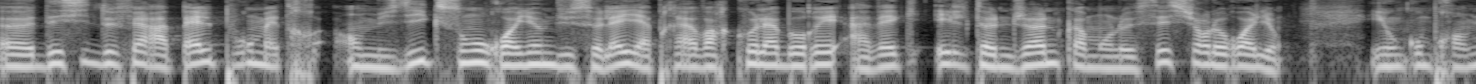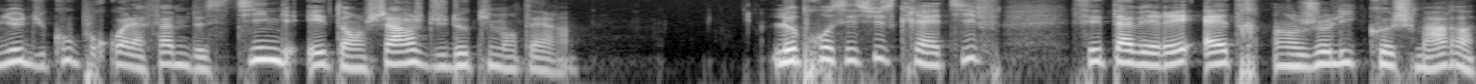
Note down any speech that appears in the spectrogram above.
euh, décide de faire appel pour mettre en musique son Royaume du Soleil après avoir collaboré avec Elton John, comme on le sait, sur Le Roi Lion. Et on comprend mieux du coup pourquoi la femme de Sting est en charge du documentaire. Le processus créatif s'est avéré être un joli cauchemar,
